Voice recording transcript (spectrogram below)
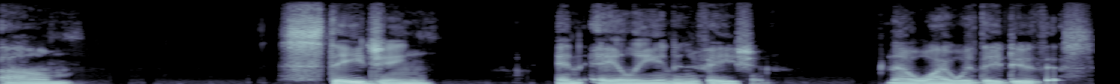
um, staging an alien invasion. Now, why would they do this?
